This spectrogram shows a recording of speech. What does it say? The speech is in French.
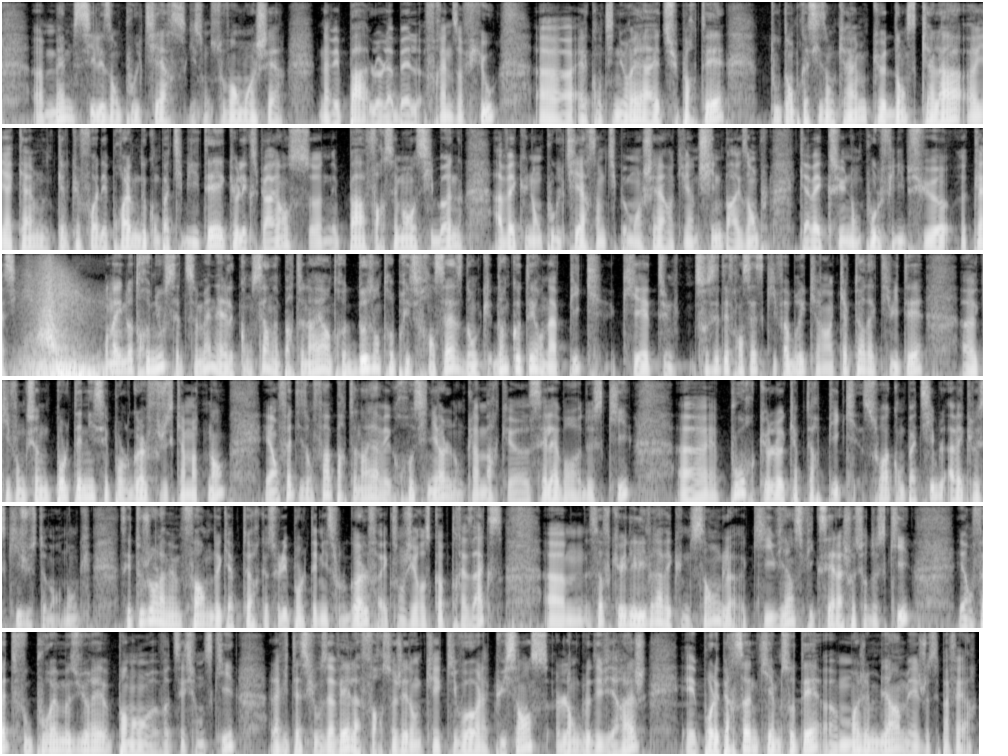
même si les ampoules tierces, qui sont souvent moins chères, n'avaient pas le label Friends of You, elles continueraient à être supportées tout en précisant quand même que dans ce cas-là, euh, il y a quand même quelquefois des problèmes de compatibilité et que l'expérience euh, n'est pas forcément aussi bonne avec une ampoule tierce un petit peu moins chère qui vient de Chine par exemple qu'avec une ampoule Philips UE euh, classique. On a une autre news cette semaine et elle concerne un partenariat entre deux entreprises françaises. Donc d'un côté on a PIC qui est une société française qui fabrique un capteur d'activité qui fonctionne pour le tennis et pour le golf jusqu'à maintenant. Et en fait ils ont fait un partenariat avec Rossignol, donc la marque célèbre de ski, pour que le capteur PIC soit compatible avec le ski justement. Donc c'est toujours la même forme de capteur que celui pour le tennis ou le golf avec son gyroscope 13 axes, euh, sauf qu'il est livré avec une sangle qui vient se fixer à la chaussure de ski et en fait vous pourrez mesurer pendant euh, votre session de ski la vitesse que vous avez, la force G donc qui équivaut à la puissance, l'angle des virages et pour les personnes qui aiment sauter, euh, moi j'aime bien mais je sais pas faire,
